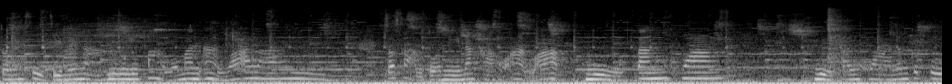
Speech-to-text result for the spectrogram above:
ตัวหนังสือจีนด้วยนะรู้หรือเปล่าว่ามันอ่านว่าอะไรเจ้าสามตัวนี้นะคะเขาอ่านว่า หมูตันฮวาหมูตันฮวานั่นก็คือ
